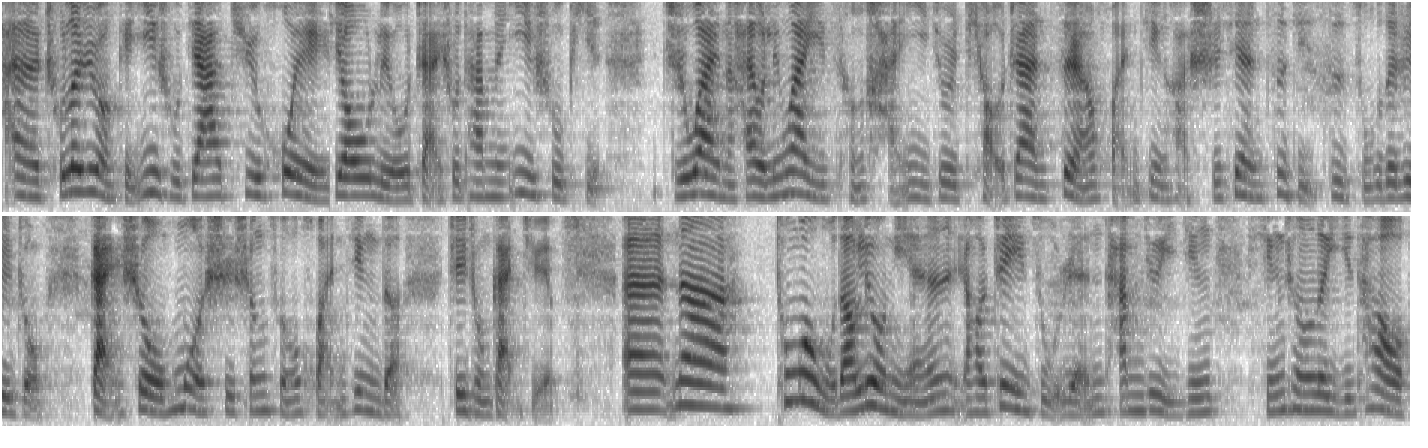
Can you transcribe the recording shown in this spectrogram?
呃，除了这种给艺术家聚会、交流、展示他们艺术品之外呢，还有另外一层含义，就是挑战自然环境，哈，实现自给自足的这种。感受末世生存环境的这种感觉，呃，那通过五到六年，然后这一组人他们就已经形成了一套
